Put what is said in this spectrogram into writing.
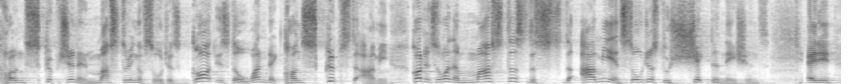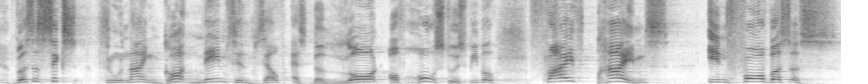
conscription and mastering of soldiers. God is the one that conscripts the army. God is the one that masters the, the army and soldiers to shake the nations. And in verses 6 through 9, God names himself as the Lord of hosts to his people five times in four verses.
